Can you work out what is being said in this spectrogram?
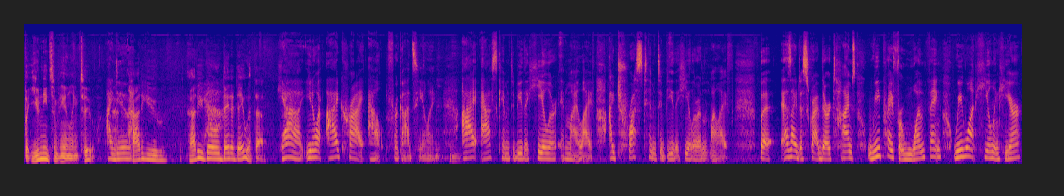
But you need some healing too. I do. How do you how do you go day to day with that? Yeah, you know what? I cry out for God's healing. Mm. I ask Him to be the healer in my life. I trust Him to be the healer in my life. But as I described, there are times we pray for one thing, we want healing here,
